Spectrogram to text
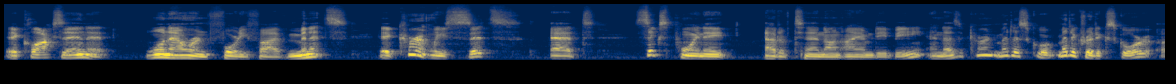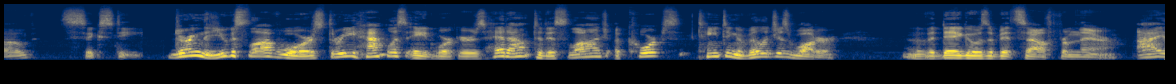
It clocks in at 1 hour and 45 minutes. It currently sits at 6.8 out of 10 on IMDb and has a current Metacritic score of 60. During the Yugoslav wars, three hapless aid workers head out to dislodge a corpse tainting a village's water. The day goes a bit south from there. I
